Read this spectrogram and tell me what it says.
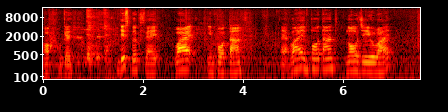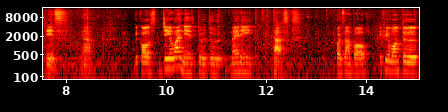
oh okay. This book say why important yeah, why important no GUI is yeah because GUI needs to do many tasks. For example, if you want to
